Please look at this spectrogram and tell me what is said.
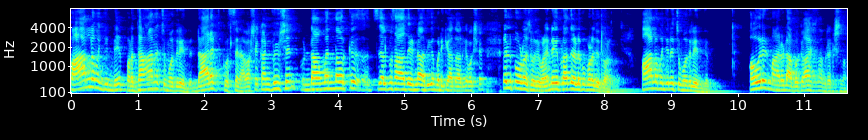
പാർലമെന്റിന്റെ പ്രധാന ചുമതല ഇത് ഡയറക്റ്റ് ക്വസ്റ്റ്യനാണ് പക്ഷേ കൺഫ്യൂഷൻ ഉണ്ടാവുന്നവർക്ക് ചിലപ്പോൾ സാധ്യതയുണ്ട്. അധികം പഠിക്കാത്തവർക്ക്. പക്ഷേ എളുപ്പമുള്ള ചോദ്യമാണ്. എന്റെ അഭിപ്രായത്തിൽ എളുപ്പമുള്ള ചോദ്യമാണ്. പാർലമെന്റിന്റെ ചുമതല എന്ത്? പൗരന്മാരുടെ അവകാശ സംരക്ഷണം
